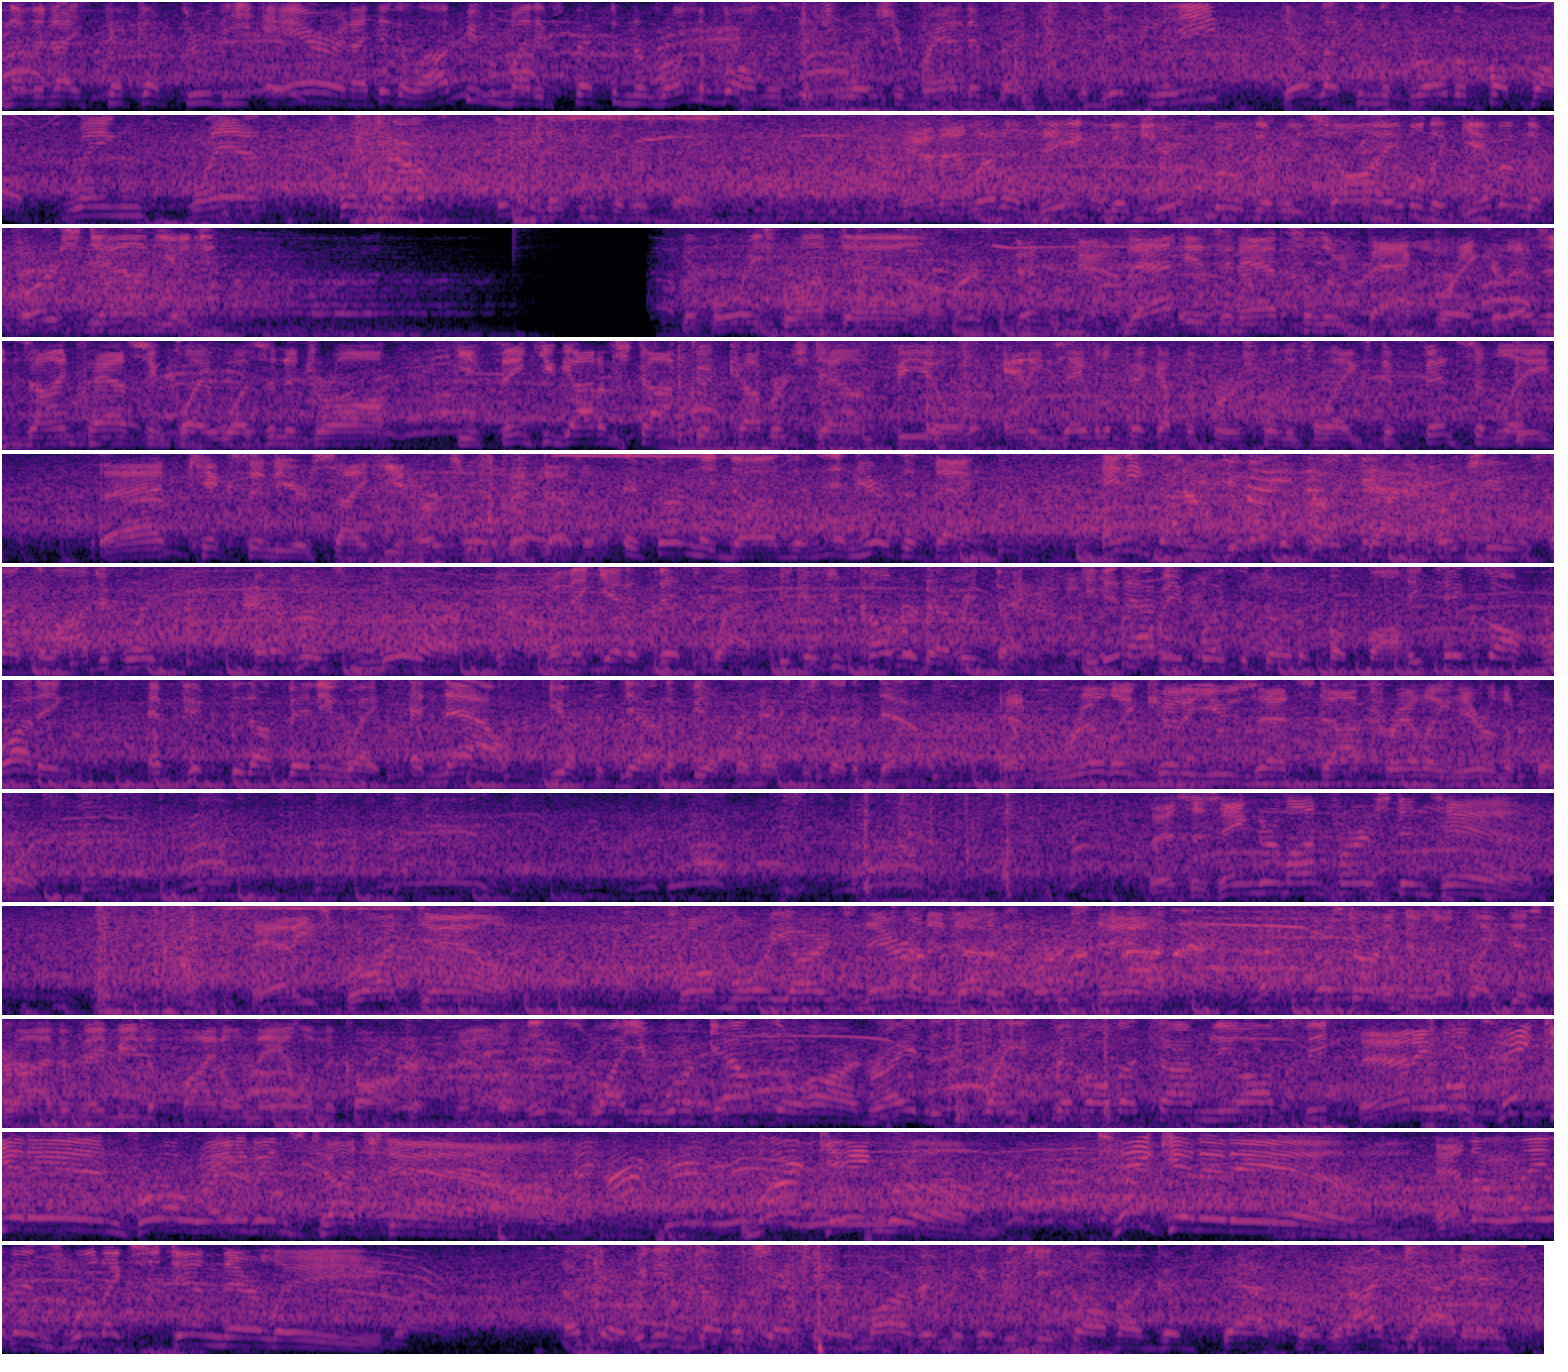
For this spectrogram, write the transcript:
Another nice pickup through the air, and I think a lot of people might expect them to run the ball in this situation, Brandon, but with this lead, they're electing to throw the football. Swings, slants, quick outs, things they consider safe. And that little deke, the juke move that we saw, able to give him the first down. Before he's brought down. First and 10. That is an absolute backbreaker. That was a design passing play, wasn't a draw. You think you got him stopped, good coverage downfield, and he's able to pick up the first with his legs. Defensively, that kicks into your psyche and hurts a little bit, doesn't it? It certainly does, and, and here's the thing. Anytime you give up a first down, it hurts you psychologically, but it hurts more when they get it this way because you've covered everything. He didn't have any place to throw the football. He takes off running and picks it up anyway, and now you have to stay on the field for an extra set of downs. And really could have used that stop trailing here in the fourth. This is Ingram on first and 10. And he's brought down. 12 more yards there and another first down. Starting to look like this drive, it may be the final nail in the coffin. Well, this is why you work out so hard, right? This is why you spend all that time in the offseason. And he will take it in for a Ravens touchdown. Mark Ingram taking it in. And the Ravens will extend their lead. Okay, we need to double check here with Marvin because he keeps all of our good stats, but what I've got is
